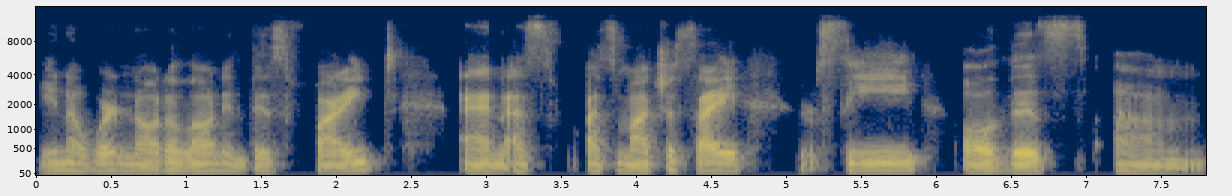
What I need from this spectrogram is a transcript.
You know we're not alone in this fight. And as as much as i see all this um,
